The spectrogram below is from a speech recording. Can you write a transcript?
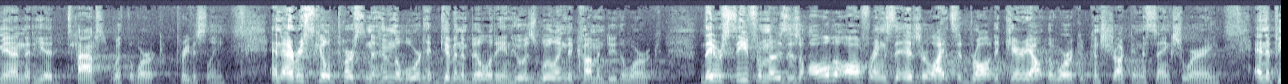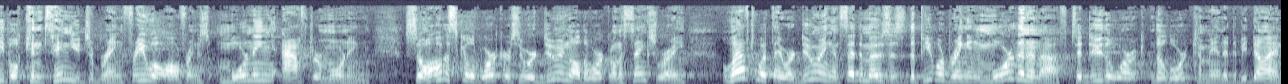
men that he had tasked with the work previously. And every skilled person to whom the Lord had given ability and who was willing to come and do the work. They received from Moses all the offerings the Israelites had brought to carry out the work of constructing the sanctuary. And the people continued to bring freewill offerings morning after morning. So all the skilled workers who were doing all the work on the sanctuary left what they were doing and said to Moses, The people are bringing more than enough to do the work the Lord commanded to be done.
